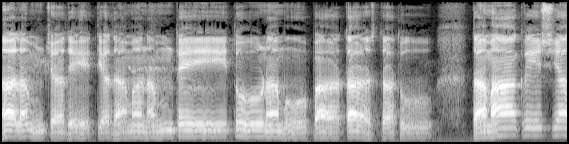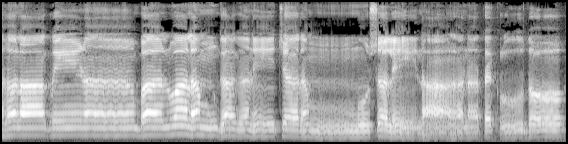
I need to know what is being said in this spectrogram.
अलं च दैत्यदमनं ते तूर्णमुपतस्ततु। तमाकृष्य हलाग्रेण बल्वलं गगनेचरं मुशलेनानतक्रुधो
